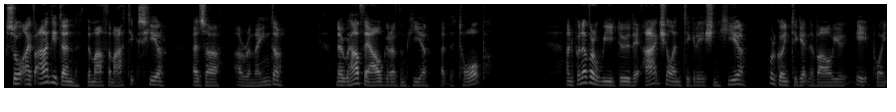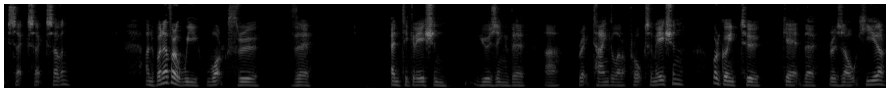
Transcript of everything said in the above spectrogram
So I've added in the mathematics here as a, a reminder. Now we have the algorithm here at the top and whenever we do the actual integration here we're going to get the value 8.667 and whenever we work through the integration using the uh, rectangular approximation we're going to get the result here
